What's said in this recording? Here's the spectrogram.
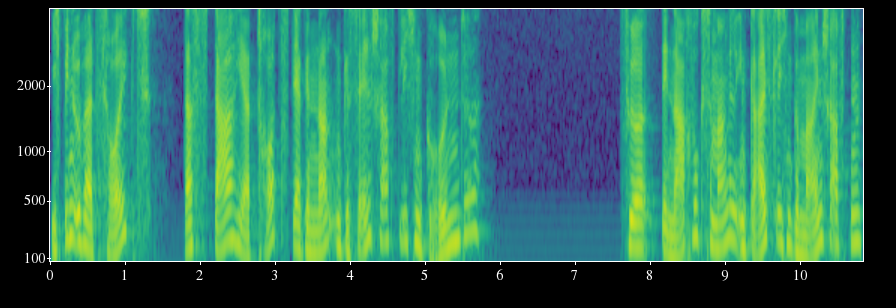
Ich bin überzeugt, dass daher trotz der genannten gesellschaftlichen Gründe für den Nachwuchsmangel in geistlichen Gemeinschaften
